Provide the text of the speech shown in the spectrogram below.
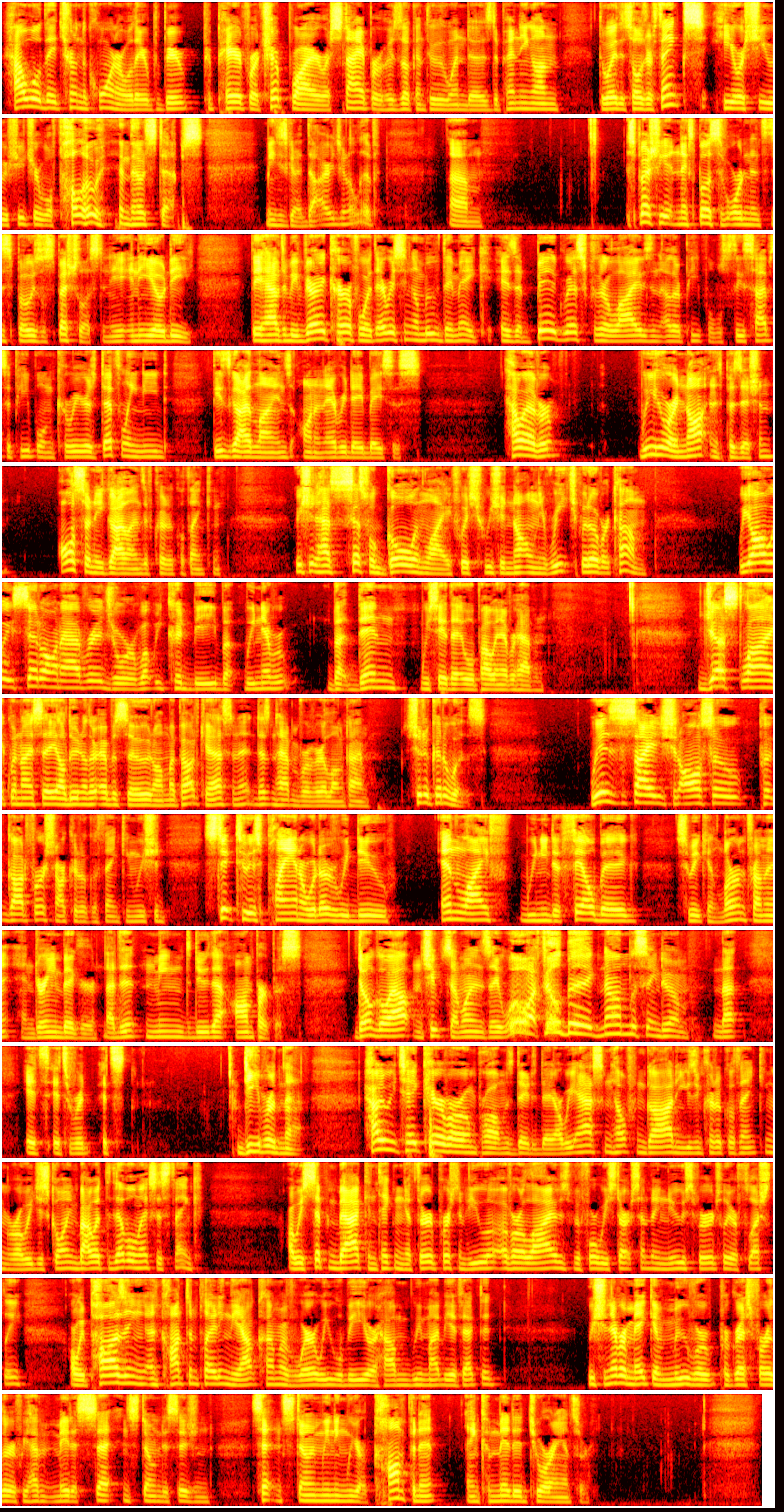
How will they turn the corner? Will they be prepared for a tripwire or a sniper who's looking through the windows? Depending on the way the soldier thinks, he or she or future will follow in those steps. It means he's going to die or he's going to live. Um, especially an explosive ordnance disposal specialist in, in EOD. They have to be very careful with every single move they make. It is a big risk for their lives and other people's. These types of people and careers definitely need these guidelines on an everyday basis. However, we who are not in this position also need guidelines of critical thinking. We should have a successful goal in life, which we should not only reach but overcome. We always settle on average or what we could be, but we never but then we say that it will probably never happen. Just like when I say I'll do another episode on my podcast and it doesn't happen for a very long time. Shoulda, coulda, was. We as a society should also put God first in our critical thinking. We should stick to his plan or whatever we do in life. We need to fail big so we can learn from it and dream bigger. I didn't mean to do that on purpose. Don't go out and shoot someone and say, "Whoa, I failed big." Now I'm listening to him. That it's it's it's deeper than that. How do we take care of our own problems day to day? Are we asking help from God and using critical thinking, or are we just going by what the devil makes us think? Are we stepping back and taking a third person view of our lives before we start something new spiritually or fleshly? Are we pausing and contemplating the outcome of where we will be or how we might be affected? We should never make a move or progress further if we haven't made a set in stone decision. Set in stone meaning we are confident and committed to our answer.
